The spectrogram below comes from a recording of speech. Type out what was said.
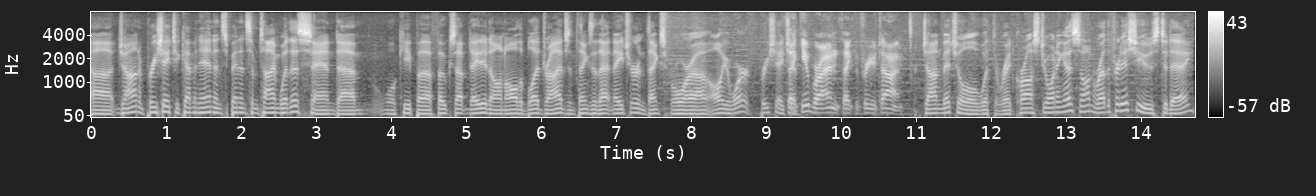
uh, John, appreciate you coming in and spending some time with us, and um, we'll keep uh, folks updated on all the blood drives and things of that nature. And thanks for uh, all your work. Appreciate you. Thank you, Bryan. Thank you for your time. John Mitchell with the Red Cross joining us on Rutherford Issues today.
